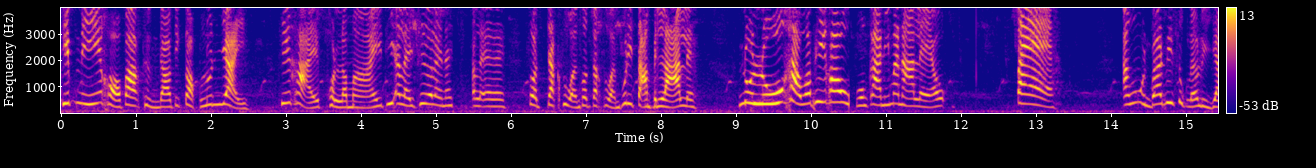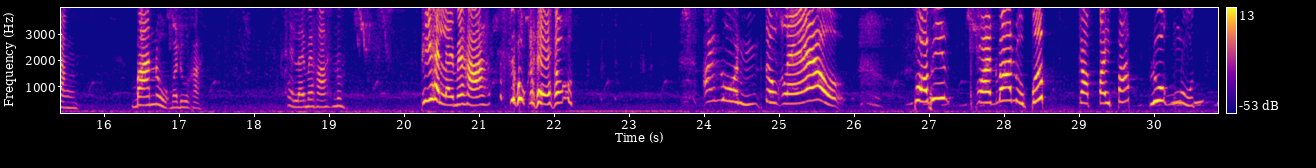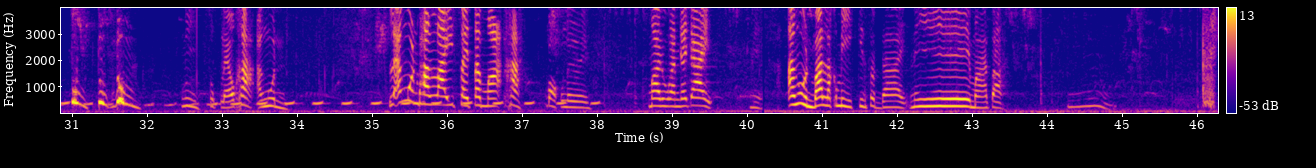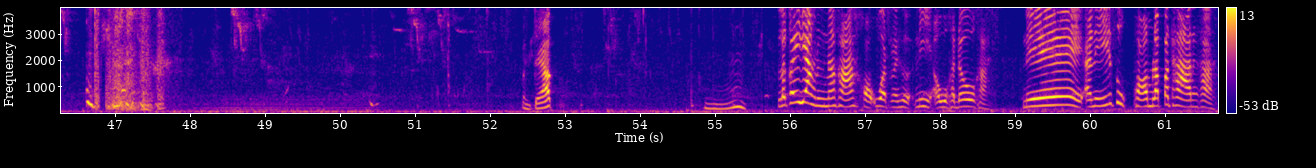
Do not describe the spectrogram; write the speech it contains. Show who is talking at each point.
Speaker 1: คลิปนี้ขอฝากถึงดาวติ๊กตอกรุ่นใหญ่ ที่ขายผลไม้ที่อะไรชื่ออะไรนะอะไรอะไรสดจากสวนสดจากสวนผู้ติดตามเป็นล้านเลย หนูรู้ค่ะว่าพี่เข้าวงการนี้มานานแล้ว แต่องุ่นบ้านพี่สุกแล้วหรือยัง บ้านหนูมาดูค่ะ เห็นอะไรไหมคะนู่นพี่เห็นอะไรไหมคะ สุกแล้วองุ่นสุกแล้ว พอพี่ฟัดบ้านหนูปุ๊บ กลับไปปั๊บ ลูกหนู ตุ่มตุ่มตุ่มนี่สุก แล้วค่ะองุ่น และองุ่นพันไรไซตามะค่ะ บอกเลย มาดูกันใกล้ๆนี่องุ่นบ้านเราก็มีกินสดได้ นี่มาจ้ะมเหมือนแจ๊บแล้วก็อีกอย่างหนึ่งนะคะ ขออวดเลยเถอะ นี่อะโวคาโดค่ะ นี่ อันนี้สุกพร้อมรับประทานค่ะ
